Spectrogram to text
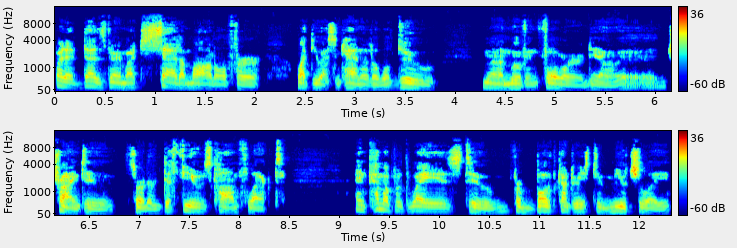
but it does very much set a model for what the US and Canada will do uh, moving forward, you know, uh, trying to sort of diffuse conflict and come up with ways to for both countries to mutually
